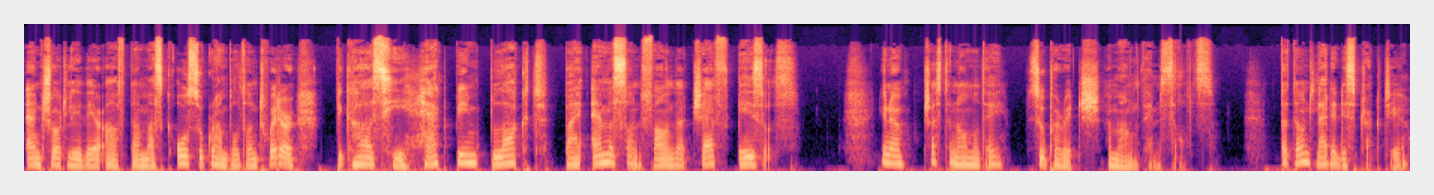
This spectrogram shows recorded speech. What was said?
And shortly thereafter, Musk also grumbled on Twitter because he had been blocked by Amazon founder Jeff Bezos. You know, just a normal day, super rich among themselves. But don't let it distract you.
